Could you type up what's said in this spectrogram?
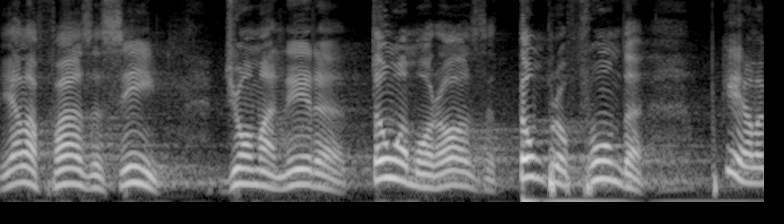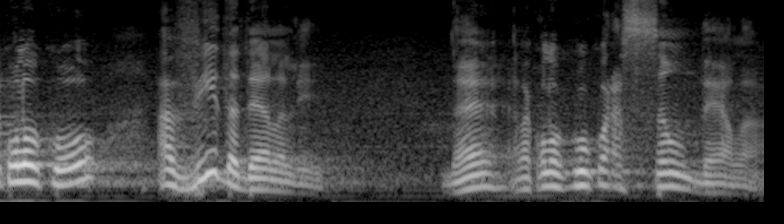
E ela faz assim, de uma maneira tão amorosa, tão profunda, porque ela colocou a vida dela ali, né? Ela colocou o coração dela.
